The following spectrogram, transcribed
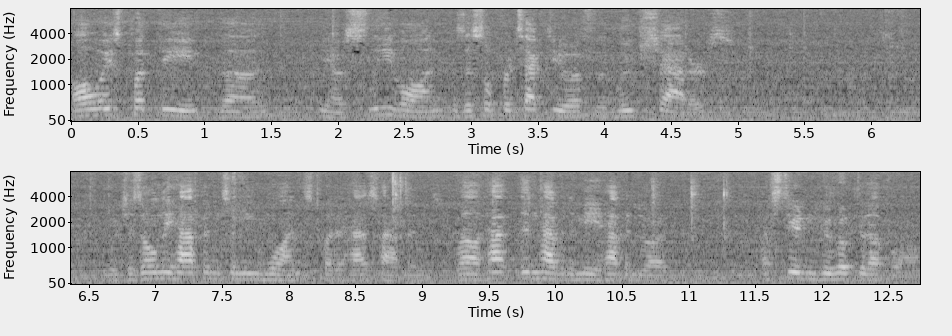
Always put the, the you know, sleeve on, because this will protect you if the loop shatters which has only happened to me once, but it has happened. Well, it ha didn't happen to me, it happened to a, a student who hooked it up wrong.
